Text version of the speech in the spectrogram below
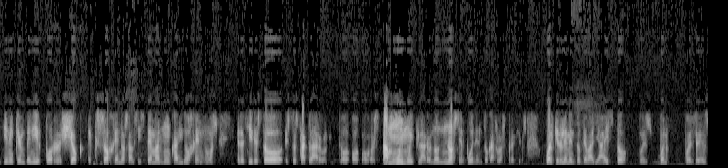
tiene que venir por shock exógenos al sistema, nunca endógenos. Es decir, esto, esto está claro, o, está muy, muy claro. No, no se pueden tocar los precios. Cualquier elemento que vaya a esto, pues bueno, pues es,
